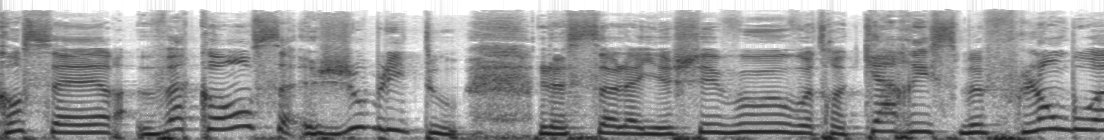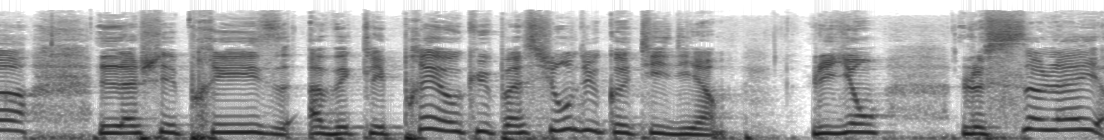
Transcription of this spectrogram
Cancer, vacances, j'oublie tout. Le soleil est chez vous, votre charisme flamboie, lâchez prise avec les préoccupations du quotidien. Lion, le soleil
